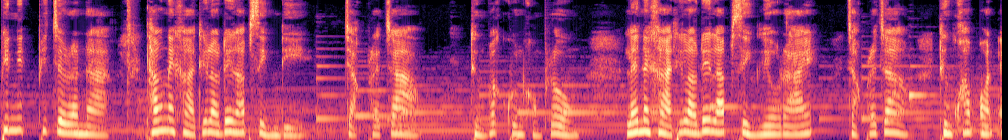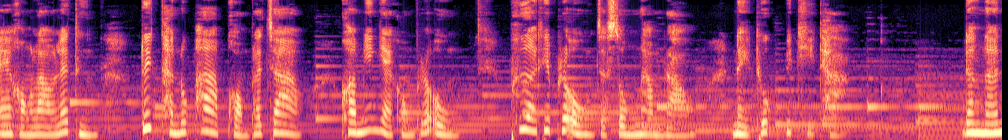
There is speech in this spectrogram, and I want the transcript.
พินิจพิจารณา ทั้งในขณะที่เราได้รับสิ่งดีจากพระเจ้า ถึงพระคุณของพระองค์ และในขณะที่เราได้รับสิ่งเลวร้ายจากพระเจ้าถึงความอ่อนแอของเราและถึงฤทธานุภาพของพระเจ้า ความยิ่งใหญ่ของพระองค์ เพื่อที่พระองค์จะทรงนำเราในทุกวิถีทาง ดังนั้น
